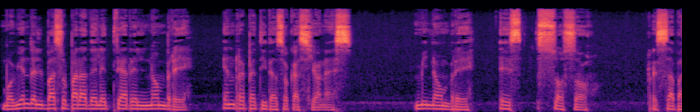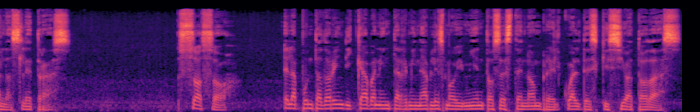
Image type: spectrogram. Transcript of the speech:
moviendo el vaso para deletrear el nombre en repetidas ocasiones. Mi nombre es Soso, rezaban las letras. Soso. El apuntador indicaba en interminables movimientos este nombre, el cual desquició a todas.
